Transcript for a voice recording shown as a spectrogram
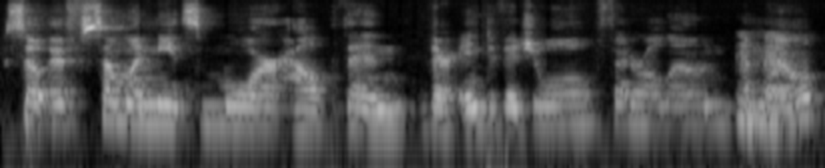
So if someone needs more help than their individual federal loan Mhm. amount,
